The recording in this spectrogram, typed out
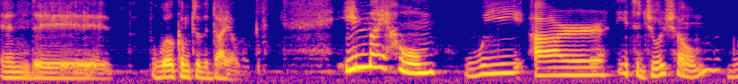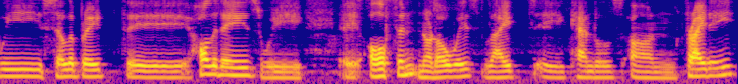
and uh, welcome to the dialogue. In my home, we are, it's a Jewish home. We celebrate the holidays. We uh, often, not always, light uh, candles on Friday.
